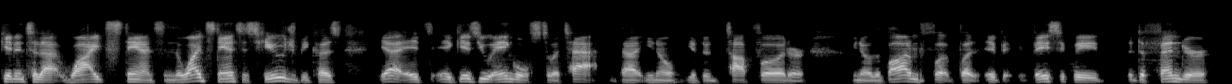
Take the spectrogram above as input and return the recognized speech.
get into that wide stance and the wide stance is huge because yeah, it's, it gives you angles to attack that, you know, either the top foot or, you know, the bottom foot, but it basically the defender,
